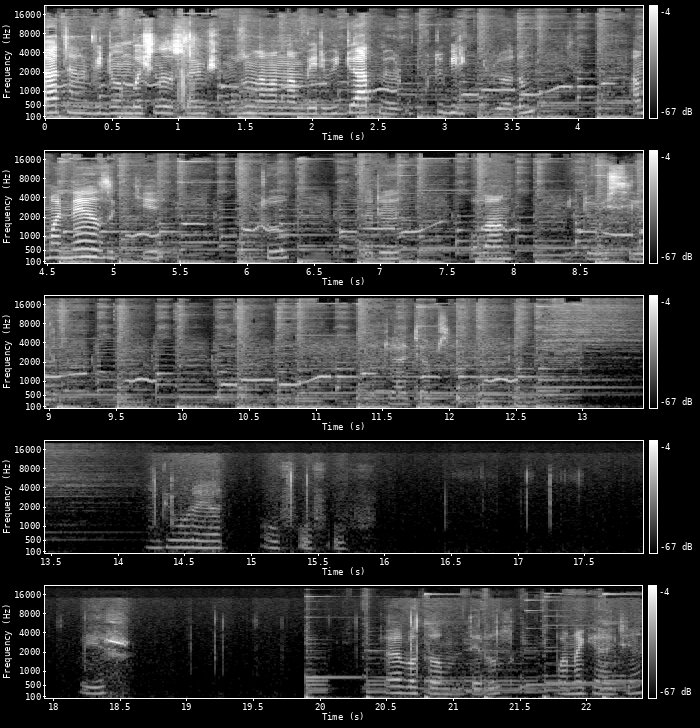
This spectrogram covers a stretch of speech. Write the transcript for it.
Zaten videonun başında da söylemiştim uzun zamandan beri video atmıyorum. Kutu biriktiriyordum. Ama ne yazık ki kutuları olan videoyu sildim. Geleceğim sana. Bir oraya of of of. Hayır. Gel bakalım Daryl. Bana geleceksin.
